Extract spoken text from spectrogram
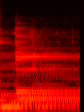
Música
